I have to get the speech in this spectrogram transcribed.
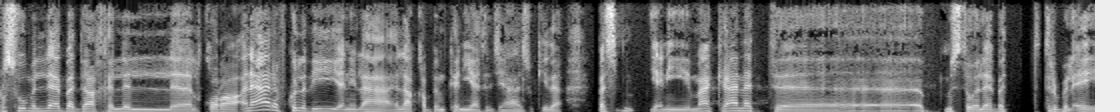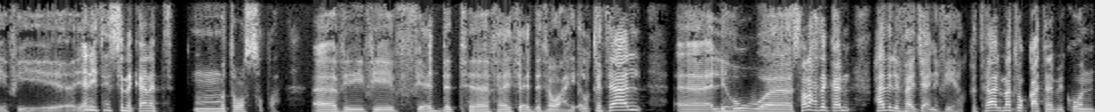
رسوم اللعبة داخل القرى. أنا عارف كل ذي يعني لها علاقة بإمكانيات الجهاز وكذا بس يعني ما كانت آه، مستوى لعبة تربل اي في يعني تحس إنها كانت متوسطة آه، في في في عدة في عدة نواحي. القتال اللي هو صراحة كان هذا اللي فاجأني فيها. القتال ما توقعت إنه بيكون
